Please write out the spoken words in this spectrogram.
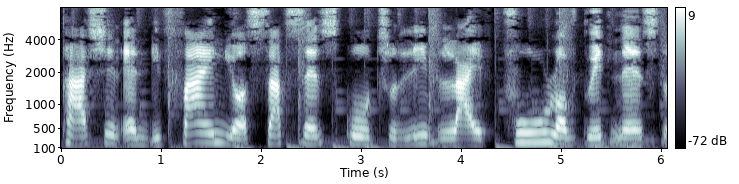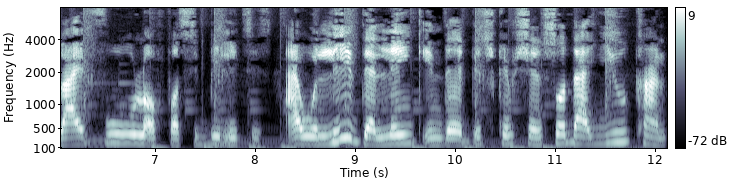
passion, and define your success goal to live life full of greatness, life full of possibilities. I will leave the link in the description so that you can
